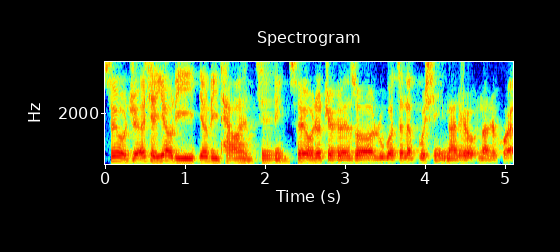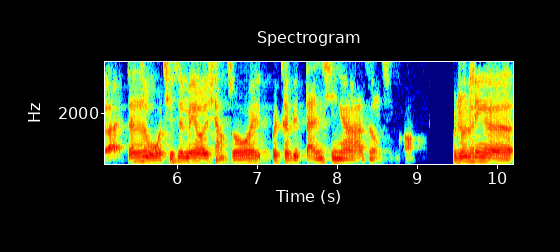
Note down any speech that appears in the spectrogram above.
所以我觉得，而且又离又离台湾很近，所以我就觉得说，如果真的不行，那就那就回来。但是我其实没有想说会会特别担心啊这种情况，我就拎了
